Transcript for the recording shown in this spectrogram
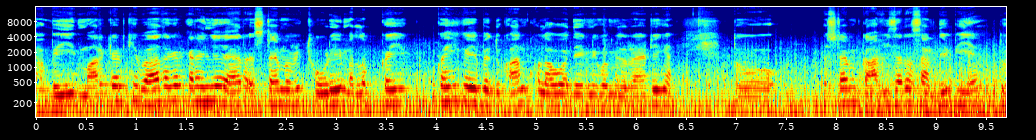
अभी मार्केट की बात अगर करेंगे यार, इस टाइम अभी थोड़ी मतलब कई, कहीं कहीं पे दुकान खुला हुआ देखने को मिल रहा है, ठीक है? तो इस टाइम काफ़ी ज़्यादा सर्दी भी है तो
